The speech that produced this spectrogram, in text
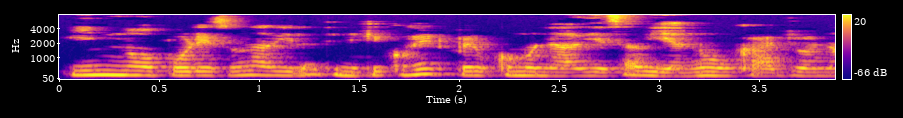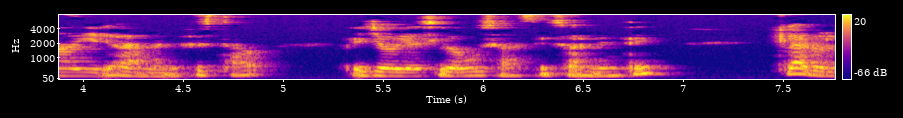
Y no por eso nadie la tiene que coger, pero como nadie sabía nunca, yo a nadie le había manifestado que yo había sido abusada sexualmente, claro,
